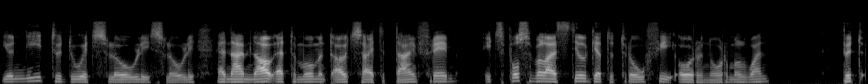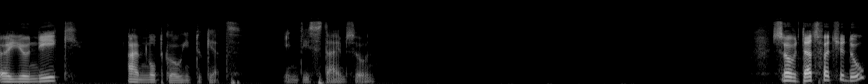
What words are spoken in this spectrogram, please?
you need to do it slowly, slowly. And I'm now at the moment outside the time frame. It's possible I still get a trophy or a normal one, but a unique I'm not going to get in this time zone. So that's what you do.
